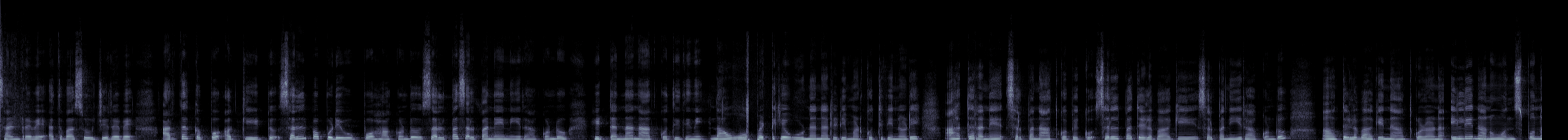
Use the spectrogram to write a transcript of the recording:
ಸಣ್ಣ ರವೆ ಅಥವಾ ಸೂಜಿ ರವೆ, ಅರ್ಧ ಕಪ್ಪು ಅಕ್ಕಿ ಹಿಟ್ಟು, ಸ್ವಲ್ಪ ಪುಡಿ ಉಪ್ಪು ಹಾಕ್ಕೊಂಡು ಸ್ವಲ್ಪ ಸ್ವಲ್ಪನೇ ನೀರು ಹಾಕ್ಕೊಂಡು ಹಿಟ್ಟನ್ನು ನಾದ್ಕೋತಿದ್ದೀನಿ. ನಾವು ಒಬ್ಬಟ್ಟಿಗೆ ಹೂರ್ಣನ ರೆಡಿ ಮಾಡ್ಕೋತೀವಿ ನೋಡಿ, ಆ ಥರನೇ ಸ್ವಲ್ಪ ನಾದ್ಕೋಬೇಕು. ಸ್ವಲ್ಪ ತೆಳುವಾಗಿ ಸ್ವಲ್ಪ ನೀರು ಹಾಕ್ಕೊಂಡು ತೆಳುವಾಗಿ ನಾದ್ಕೊಳ್ಳೋಣ. ಇಲ್ಲಿ ನಾನು ಒಂದು ಸ್ಪೂನ್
